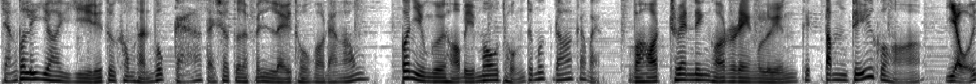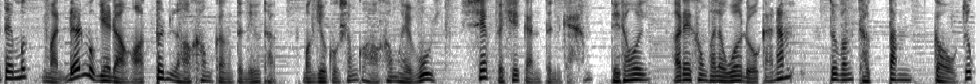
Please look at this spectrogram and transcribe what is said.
Chẳng có lý do gì để tôi không hạnh phúc cả, tại sao tôi lại phải lệ thuộc vào đàn ông? Có nhiều người họ bị mâu thuẫn tới mức đó các bạn. Và họ training, họ rèn luyện cái tâm trí của họ giỏi tới mức mà đến một giai đoạn họ tin là họ không cần tình yêu thật. Mặc dù cuộc sống của họ không hề vui, xét về khía cạnh tình cảm. Thì thôi, ở đây không phải là quơ đũa cả nắm tôi vẫn thực tâm, cầu chúc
